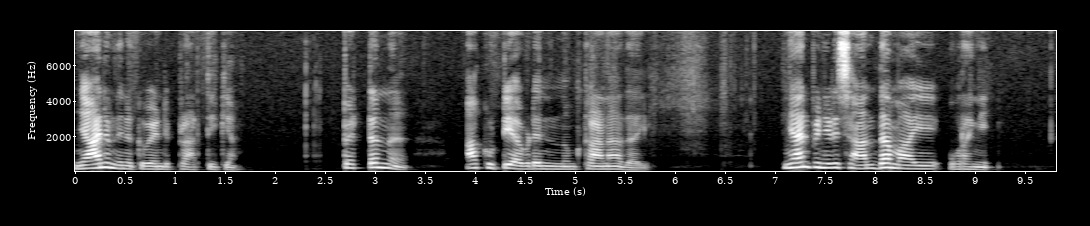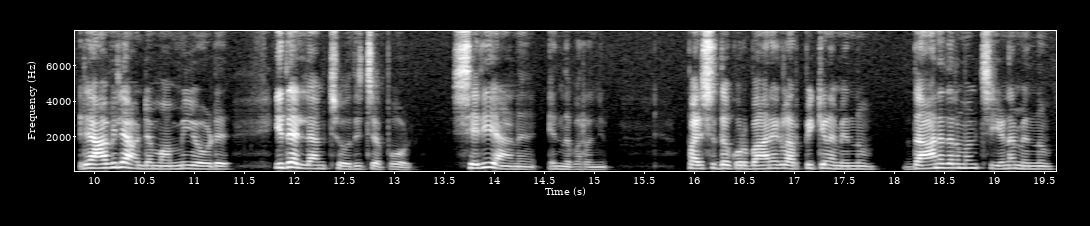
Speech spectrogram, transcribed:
ഞാനും നിനക്ക് വേണ്ടി പ്രാർത്ഥിക്കാം. പെട്ടെന്ന് ആ കുട്ടി അവിടെ നിന്നും കാണാതായി. ഞാൻ പിന്നീട് ശാന്തമായി ഉറങ്ങി. രാവിലെ അവന്റെ മമ്മിയോട് ഇതെല്ലാം ചോദിച്ചപ്പോൾ ശരിയാണ് എന്ന് പറഞ്ഞു. പരിശുദ്ധ കുർബാനകൾ അർപ്പിക്കണമെന്നും ദാനധർമ്മം ചെയ്യണമെന്നും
